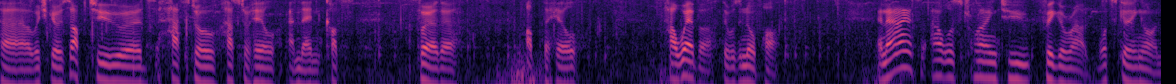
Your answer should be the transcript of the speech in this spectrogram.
uh, which goes up towards Hastoe, Hastoe Hill and then cuts further up the hill. However, there was no path and as I was trying to figure out what's going on,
